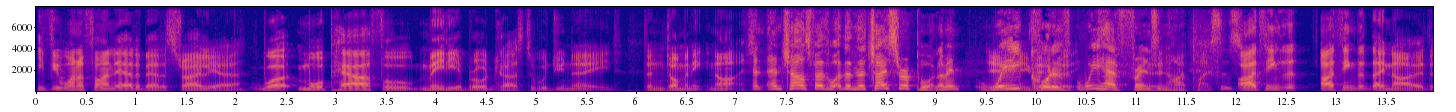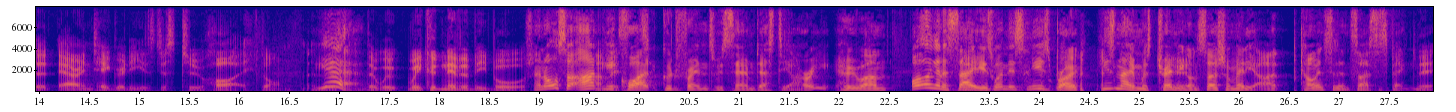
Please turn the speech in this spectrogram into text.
if you want to find out about Australia, what more powerful media broadcaster would you need than Dominic Knight? And, and Charles Firth, then the Chaser report? I mean, Yeah, we could have, we have friends in high places. I think that I think that they know that our integrity is just too high, Dom. And Yeah. that, that we we could never be bought. and also, aren't you quite good friends with Sam Dastyari? Who, um, all I'm going to say is, when this news broke, his name was trending on social media. Coincidence, I suspect. Yeah.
